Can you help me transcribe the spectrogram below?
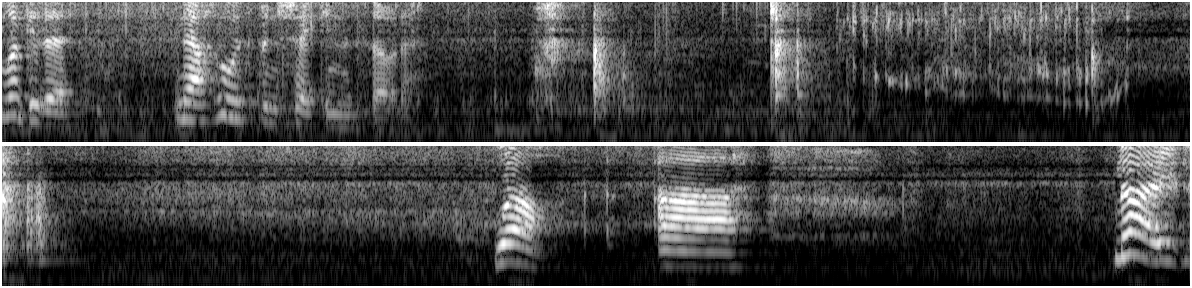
Look at this. Now, who's been shaking the soda? Well, uh. Night.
